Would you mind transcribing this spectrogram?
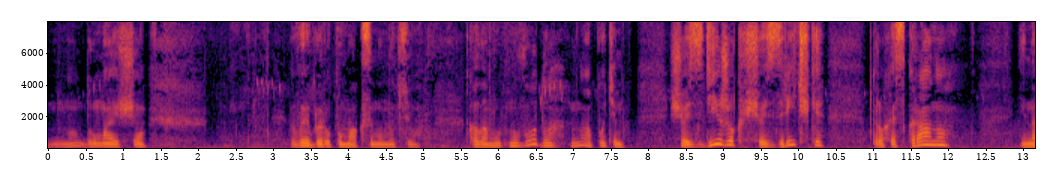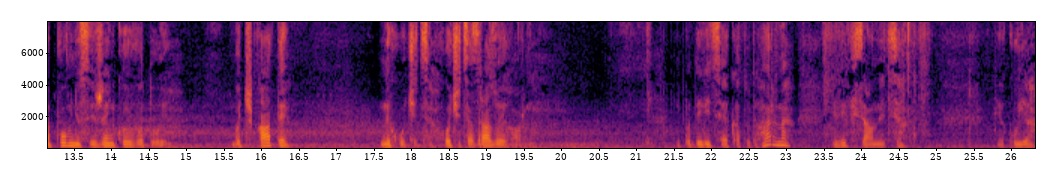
ну, думаю, що виберу по максимуму цю каламутну воду, ну а потім щось з діжок, щось з річки, трохи з крану і наповню свіженькою водою. Бо чекати не хочеться. Хочеться зразу і гарно. І подивіться, яка тут гарна вівсяниця, яку я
